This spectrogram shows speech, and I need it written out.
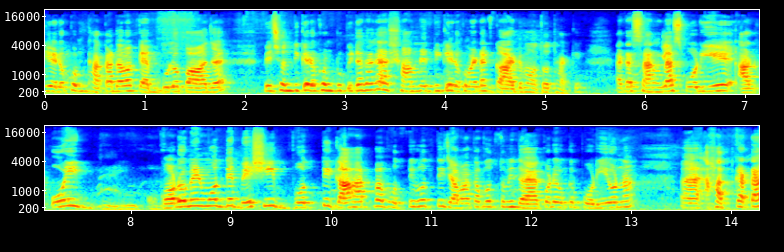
যে এরকম ঢাকা দেওয়া ক্যাপগুলো পাওয়া যায়, পেছন দিকে এরকম টুপিটা থাকে আর সামনের দিকে এরকম একটা গার্ড মতো থাকে। একটা সানগ্লাস পরিয়ে আর ওই গরমের মধ্যে বেশি ভর্তি, গা হাত পা ভর্তি ভর্তি জামা কাপড় তুমি দয়া করে ওকে পরিও না। হাত কাটা,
